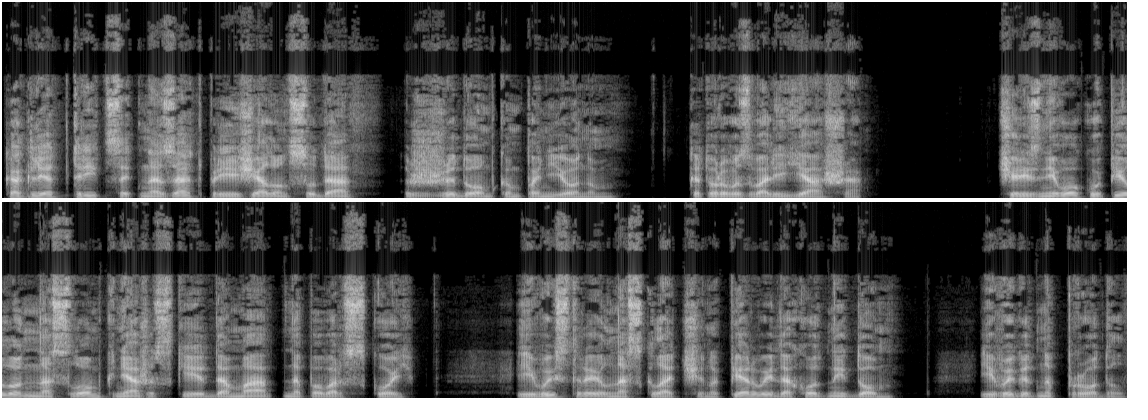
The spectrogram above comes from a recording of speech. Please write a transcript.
как лет тридцать назад приезжал он сюда с жидом-компаньоном, которого звали Яша. Через него купил он на слом княжеские дома на Поварской и выстроил на складчину первый доходный дом и выгодно продал.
